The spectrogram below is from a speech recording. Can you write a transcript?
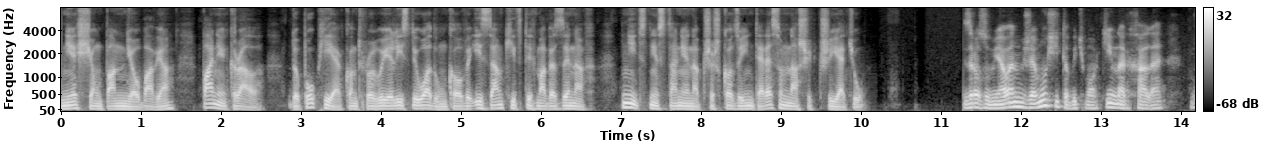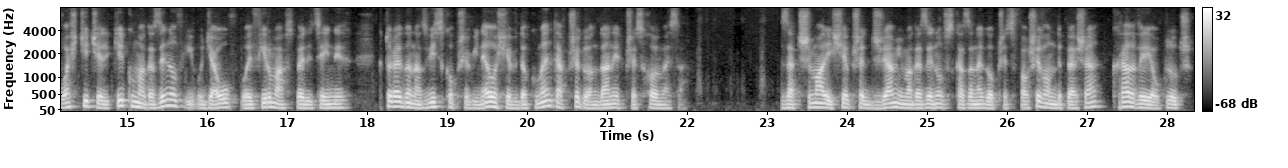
Niech się pan nie obawia, panie król. Dopóki ja kontroluję listy ładunkowe i zamki w tych magazynach, nic nie stanie na przeszkodzie interesom naszych przyjaciół. Zrozumiałem, że musi to być Mortimer Hale, właściciel kilku magazynów i udziałów w firmach spedycyjnych, którego nazwisko przewinęło się w dokumentach przeglądanych przez Holmesa. Zatrzymali się przed drzwiami magazynu wskazanego przez fałszywą depeszę, kral wyjął klucz,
